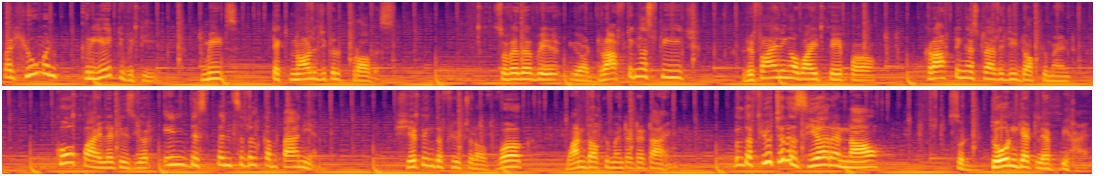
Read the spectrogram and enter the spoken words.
where human creativity meets technological prowess. So whether you're drafting a speech, refining a white paper, crafting a strategy document, Copilot is your indispensable companion, shaping the future of work one document at a time. Well, the future is here and now, so don't get left behind.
